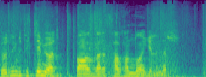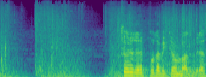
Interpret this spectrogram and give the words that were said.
Gördüğün gibi tek yemiyor artık bazıları. Kalkanlı olan gelinler. Şöyle dönüp burada beklemem lazım biraz.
